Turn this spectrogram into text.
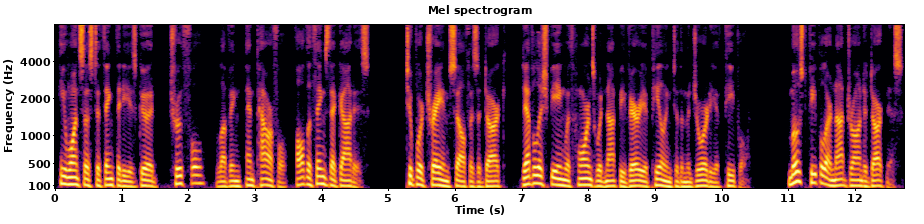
He wants us to think that he is good, truthful, loving, and powerful, all the things that God is. To portray himself as a dark, devilish being with horns would not be very appealing to the majority of people. Most people are not drawn to darkness,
